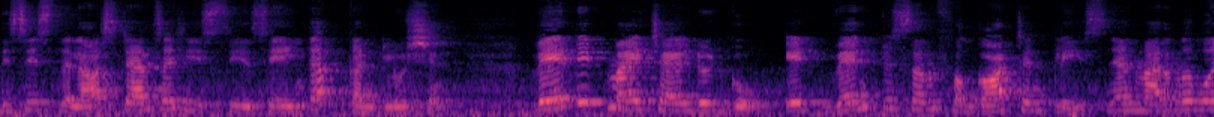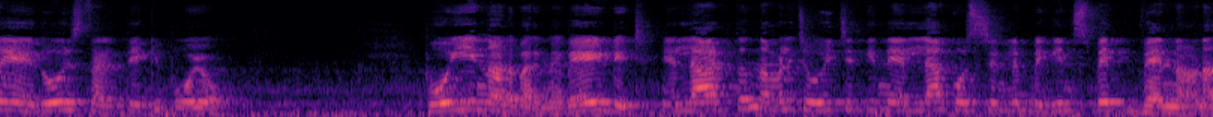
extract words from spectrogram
This is the last answer. He is saying the conclusion. Where did my childhood go? It went to some forgotten place. ഞാൻ മറന്നുപോയ ഏതോ ഒരു സ്ഥലത്തേക്ക് പോയോ പോയി എന്നാണ് പറയുന്നത് did? എല്ലായിടത്തും നമ്മൾ ചോദിച്ചിരിക്കുന്ന എല്ലാ ക്വസ്റ്റ്യനിലും ബിഗിൻസ് വിത്ത് വെൻ ആണ്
